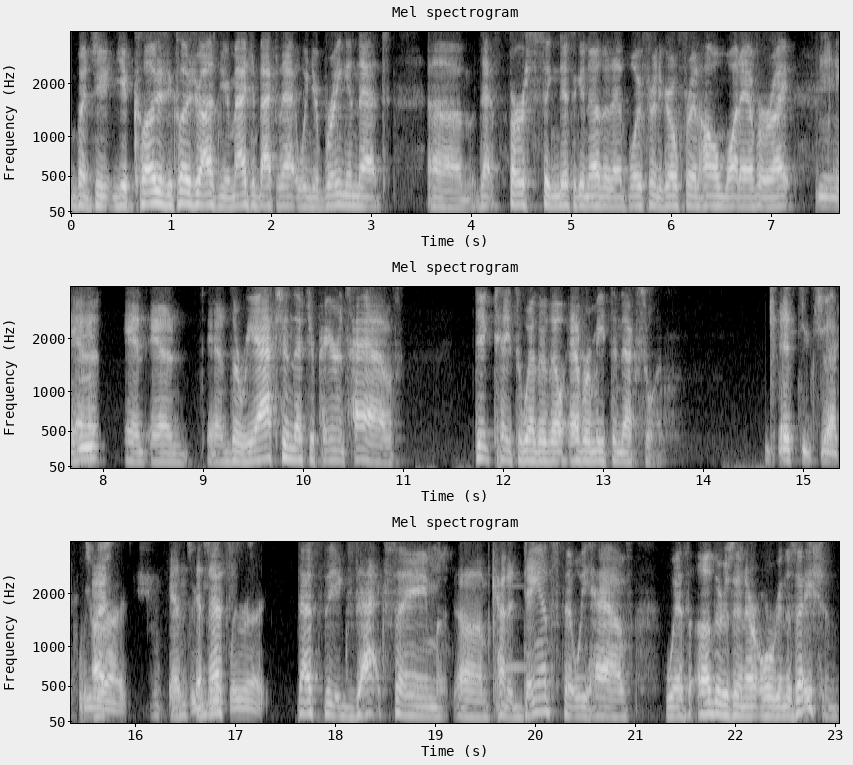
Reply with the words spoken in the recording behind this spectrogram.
but you you close you close your eyes and you imagine back to that when you're bringing that um, that first significant other, that boyfriend, or girlfriend home, whatever, right? Mm-hmm. And and and and the reaction that your parents have dictates whether they'll ever meet the next one. That's exactly right. right. And, that's exactly that's, right. That's the exact same um, kind of dance that we have with others in our organization,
